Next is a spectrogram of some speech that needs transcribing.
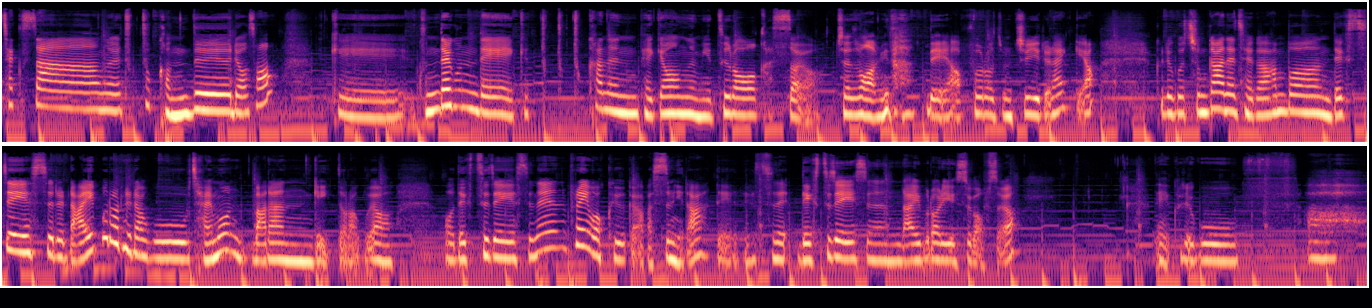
책상을 툭툭 건드려서 이렇게 군데군데 이렇게 툭툭툭 하는 배경음이 들어갔어요. 죄송합니다. 네 앞으로 좀 주의를 할게요. 그리고 중간에 제가 한번 Next.js를 라이브러리라고 잘못 말한 게 있더라고요. 어, Next.js는 프레임워크가 맞습니다. 네, Next, j s 는 라이브러리일 수가 없어요. 네, 그리고 아,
